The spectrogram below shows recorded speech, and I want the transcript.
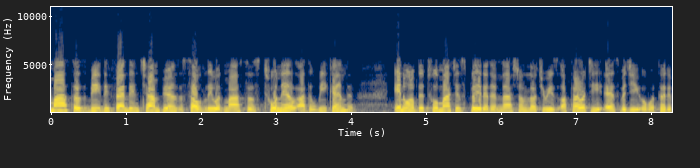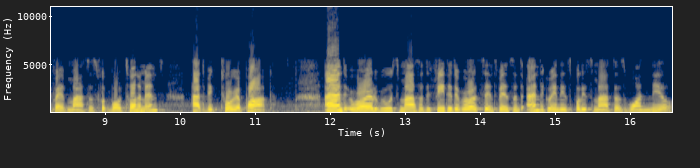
Masters beat defending champions South Leeward Masters 2-0 at the weekend in one of the two matches played at the National Lotteries Authority SVG over 35 Masters football tournament at Victoria Park. And Royal Roots Masters defeated the Royal St. Vincent and the Grenadines Police Masters 1-0.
